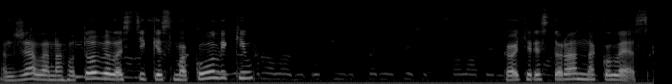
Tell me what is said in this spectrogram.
Анжела наготовила стільки смаколиків. Кажуть, ресторан на колесах.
